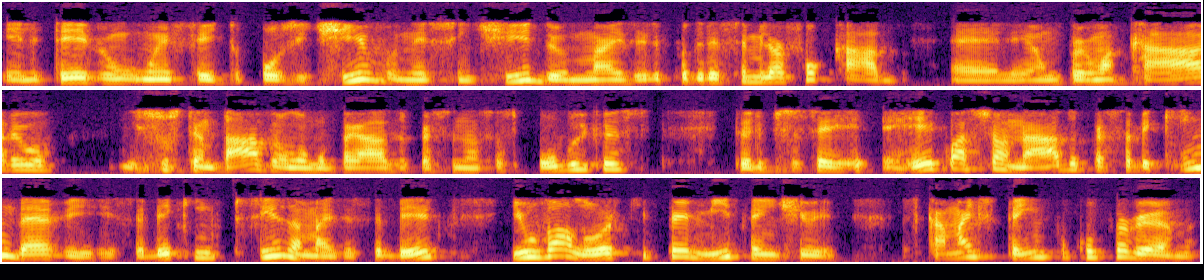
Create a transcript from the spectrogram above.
ele teve um, um efeito positivo nesse sentido, mas ele poderia ser melhor focado. É, ele é um programa caro, insustentável a longo prazo para as finanças públicas. Então ele precisa ser reequacionado para saber quem deve receber, quem precisa mais receber e o valor que permita a gente ficar mais tempo com o programa.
